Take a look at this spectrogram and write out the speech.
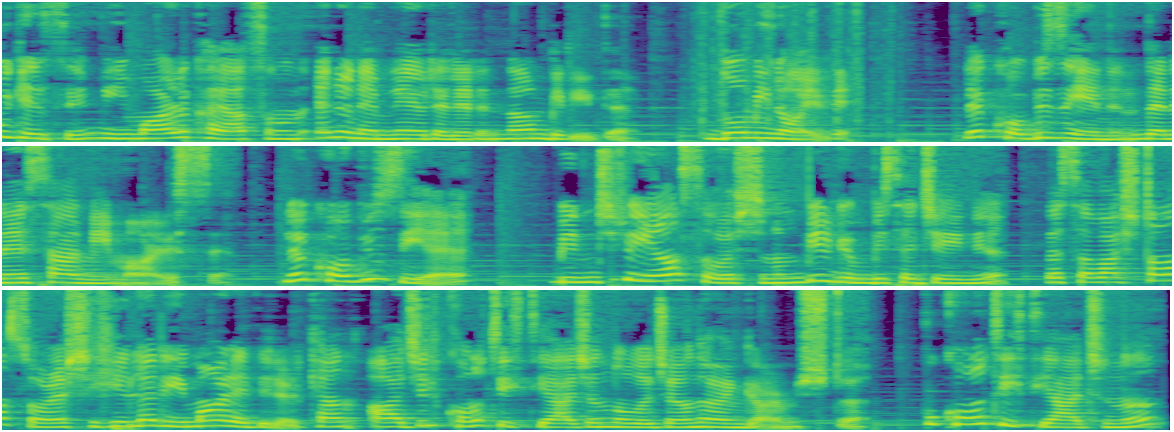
bu gezi mimarlık hayatının en önemli evrelerinden biriydi. Domino evi Le Corbusier'in deneysel mimarisi. Le Corbusier, Birinci Dünya Savaşı'nın bir gün biteceğini ve savaştan sonra şehirler imar edilirken acil konut ihtiyacının olacağını öngörmüştü. Bu konut ihtiyacını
